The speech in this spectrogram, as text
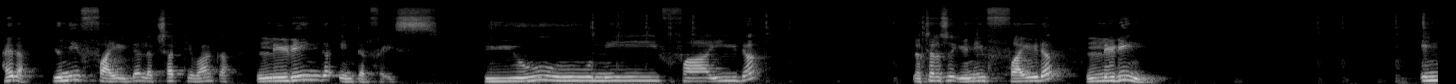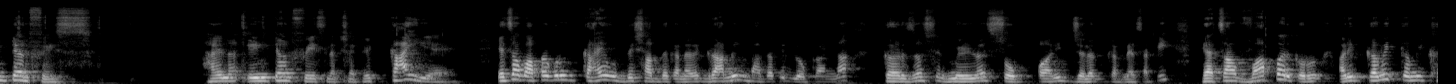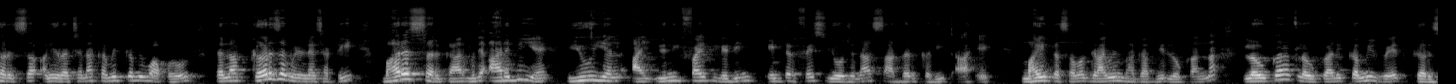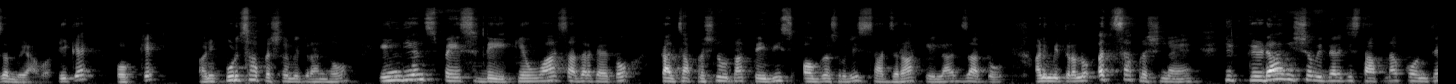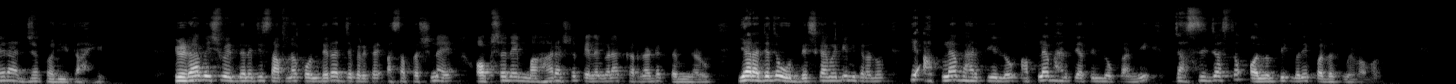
है ना? युनिफाईड लक्षात ठेवा का? लिडिंग इंटरफेस युनिफाईड लक्षात असो युनिफाईड लिडिंग इंटरफेस है ना? इंटरफेस लक्षात ठेवा. काय आहे? याचा वापर करून काय उद्देश साध्य करणार आहे? ग्रामीण भागातील लोकांना कर्ज मिळणं सोपं आणि जलद करण्यासाठी ह्याचा वापर करून आणि कमीत कमी खर्च आणि रचना कमीत कमी वापरून त्यांना कर्ज मिळण्यासाठी भारत सरकार म्हणजे RBI U L I unified lending interface योजना सादर करीत आहे. माहीत असावं ग्रामीण भागातील लोकांना लवकरात लवकर आणि कमी वेळेत कर्ज मिळावं. ठीक आहे? ओके? आणि पुढचा प्रश्न मित्रांनो इंडियन स्पेस डे केव्हा साजरा केला जातो कालचा प्रश्न होता तेवीस ऑगस्ट रोजी साजरा केला जातो. आणि मित्रांनो आजचा प्रश्न आहे की क्रीडा विश्वविद्यालयाची स्थापना कोणते राज्य करीत आहे? क्रीडा विश्वविद्यालयाची स्थापना कोणते राज्य करीत आहे? असा प्रश्न आहे. ऑप्शन आहे महाराष्ट्र तेलंगणा कर्नाटक तामिळनाडू. या राज्याचा उद्देश काय माहिती मित्रांनो? की आपल्या भारतीय लोक आपल्या भारतीयातील लोकांनी जास्तीत जास्त ऑलिम्पिकमध्ये पदक मिळवावं.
